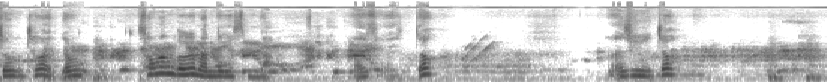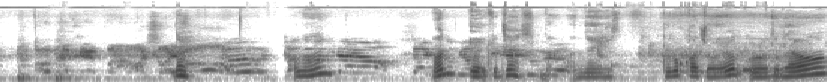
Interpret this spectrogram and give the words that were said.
저, 제가 영, 성한글을 만들겠습니다. 아시겠죠? 아시겠죠? 네. 오늘은 만 여기까지. 안녕히 계세요. 구독과 좋아요 눌러주세요.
